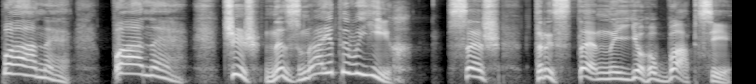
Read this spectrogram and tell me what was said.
Пане, пане, чи ж не знаєте ви їх? Це ж тристенний його бабці,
